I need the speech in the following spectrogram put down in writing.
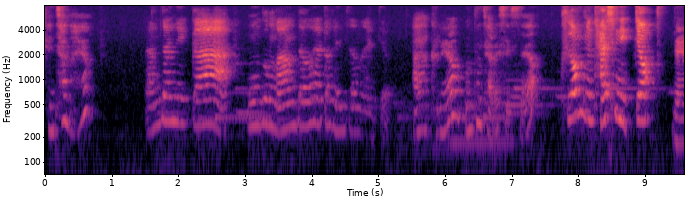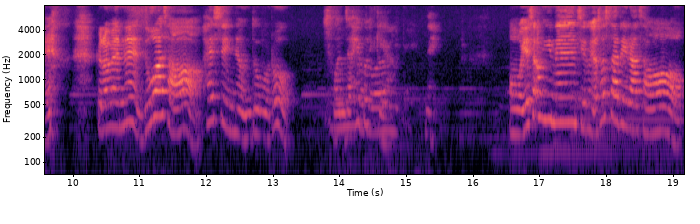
괜찮아요? 남자니까 운동 마음대로 해도 괜찮아요. 아, 그래요? 운동 잘할 수 있어요? 그럼요, 자신 있죠? 네. 그러면은 누워서 할 수 있는 운동으로 먼저 해볼게요. 어, 예성이는 지금 6살이라서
